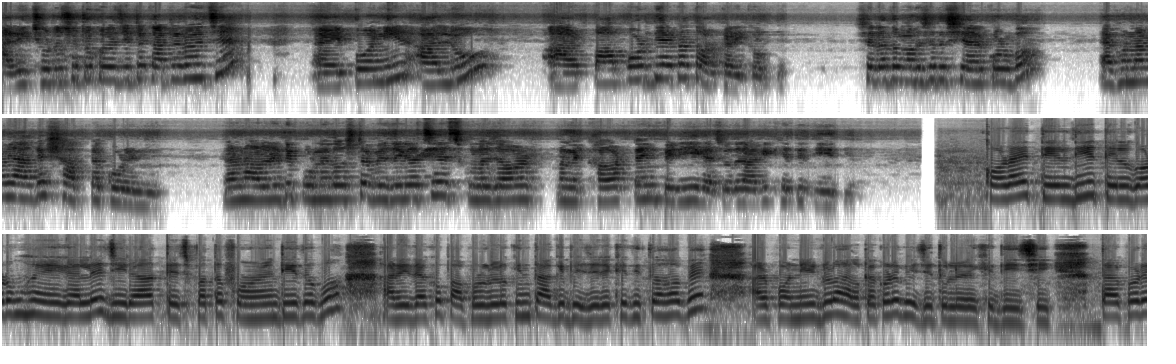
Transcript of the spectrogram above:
আর এই ছোট ছোট করে যেটা কাটা রয়েছে, এই পনির, আলু আর পাঁপড় দিয়ে একটা তরকারি করব। সেটা তোমাদের সাথে শেয়ার করব। এখন আমি আগে সাতটা করে নিই। কারণ অলরেডি পনেরো দশটা বেজে গেছে, স্কুলে যাওয়ার মানে খাওয়ার টাইম পেরিয়ে গেছে, ওদের আগে খেতে দিয়ে দিই। কড়াই তেল দিয়ে তেল গরম হয়ে গেলে জিরা, তেজপাতা, ফোড়নে দিয়ে দেবো। আর এই দেখো পাঁপড়গুলো কিন্তু আগে ভেজে রেখে দিতে হবে। আর পনিরগুলো হালকা করে ভেজে তুলে রেখে দিয়েছি। তারপরে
